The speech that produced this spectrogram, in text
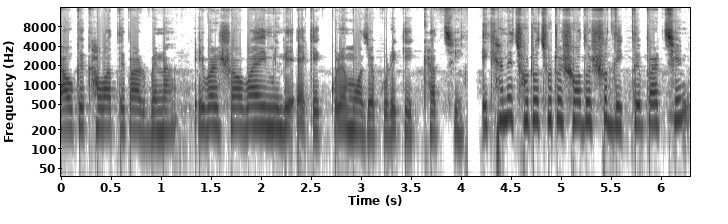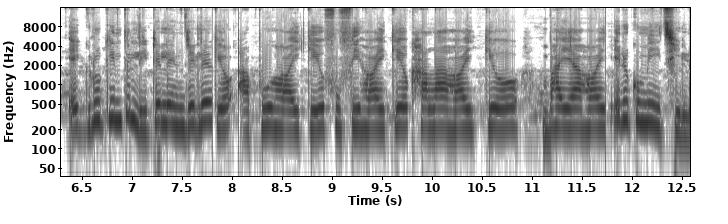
কাউকে খাওয়াতে পারবে না। এবার সবাই মিলে এক এক করে মজা করে কেক খাচ্ছি। এখানে ছোট ছোট সদস্য দেখতে পাচ্ছেন। এগুলো কিন্তু লিটল এঞ্জেলের কেউ আপু হয়, কেউ ফুফি হয়, কেউ খালা হয়, কেউ ভাইয়া হয়, এরকমই ছিল।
